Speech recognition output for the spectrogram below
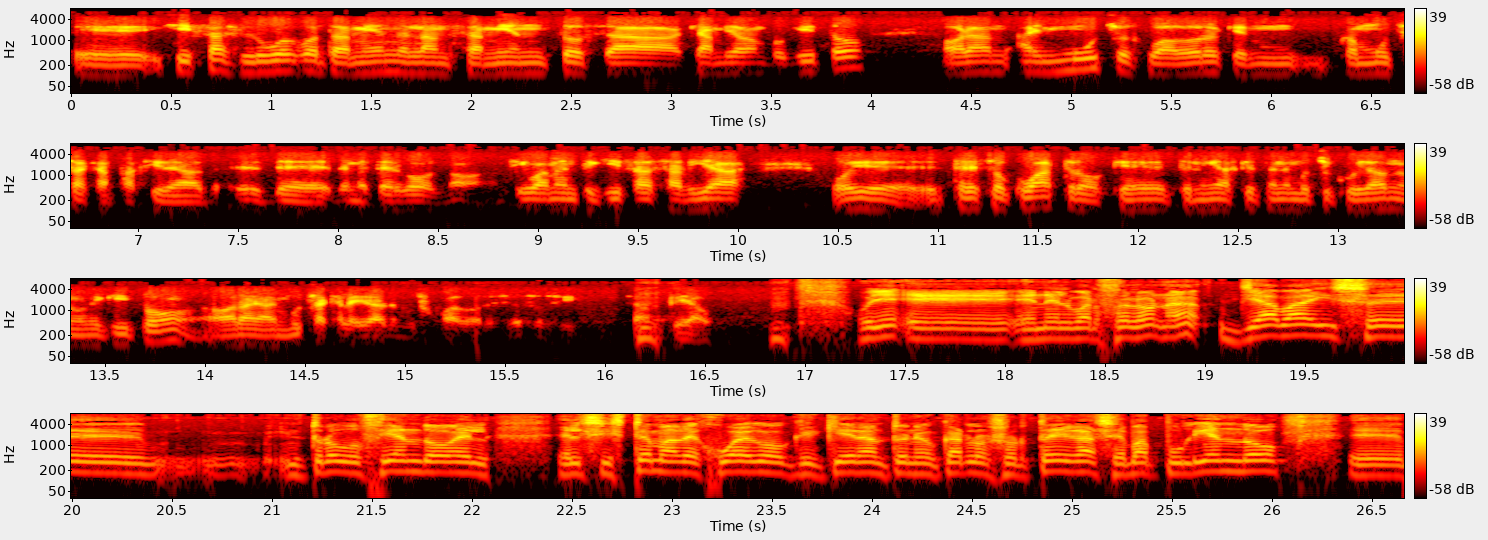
Eh, quizás luego también el lanzamiento se ha cambiado un poquito. Ahora hay muchos jugadores que con mucha capacidad de, de meter gol. ¿no? Antiguamente quizás había oye, tres o cuatro que tenías que tener mucho cuidado en un equipo. Ahora hay mucha calidad de muchos jugadores, eso sí, se han criado. Oye, eh, en el Barcelona ya vais eh, introduciendo el, el, sistema de juego que quiere Antonio Carlos Ortega, se va puliendo. Eh,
